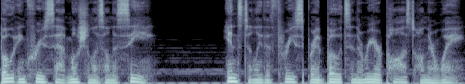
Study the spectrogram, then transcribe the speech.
Boat and crew sat motionless on the sea. Instantly, the three spread boats in the rear paused on their way.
